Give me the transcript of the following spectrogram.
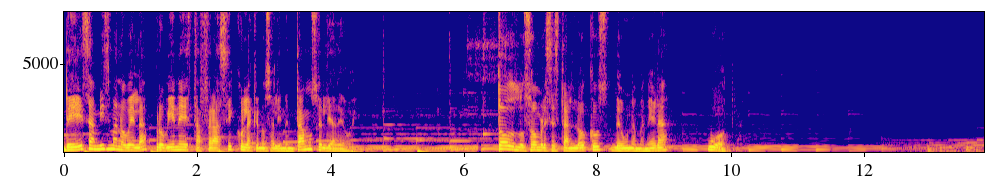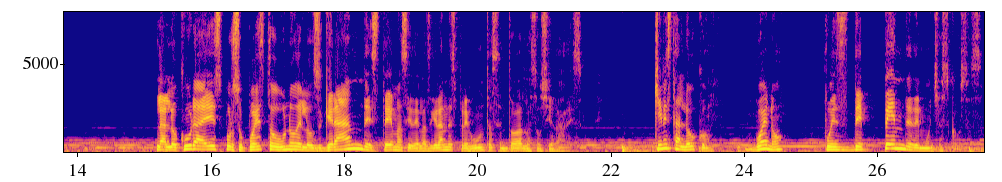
De esa misma novela proviene esta frase con la que nos alimentamos el día de hoy. Todos los hombres están locos de una manera u otra. La locura es, por supuesto, uno de los grandes temas y de las grandes preguntas en todas las sociedades. ¿Quién está loco? Bueno, pues depende de muchas cosas.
